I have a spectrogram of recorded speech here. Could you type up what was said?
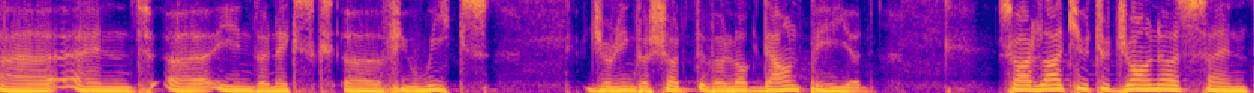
uh, and uh, in the next uh, few weeks during the, shut, the lockdown period. So I'd like you to join us, and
